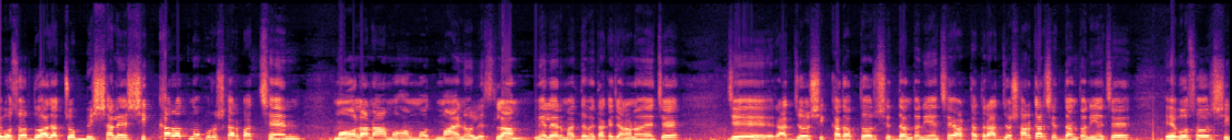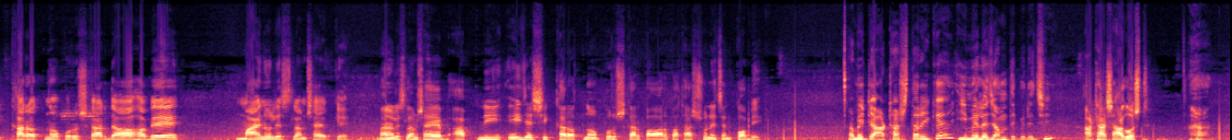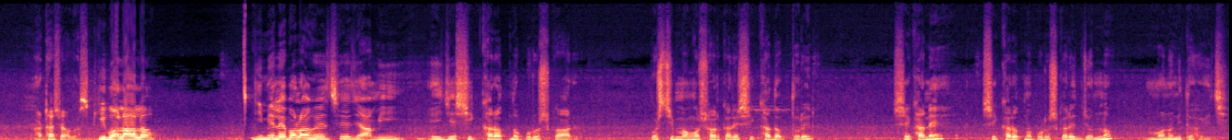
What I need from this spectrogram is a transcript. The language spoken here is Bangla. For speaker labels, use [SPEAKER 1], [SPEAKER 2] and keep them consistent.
[SPEAKER 1] এবছর দু হাজার চব্বিশ সালে শিক্ষারত্ন পুরস্কার পাচ্ছেন মৌলানা মোহাম্মদ মাইনুল ইসলাম। ইমেলের মাধ্যমে তাকে জানানো হয়েছে যে রাজ্য শিক্ষা দপ্তর সিদ্ধান্ত নিয়েছে অর্থাৎ রাজ্য সরকার সিদ্ধান্ত নিয়েছে এবছর শিক্ষারত্ন পুরস্কার দেওয়া হবে মাইনুল ইসলাম সাহেবকে। মাইনুল ইসলাম সাহেব আপনি এই যে শিক্ষারত্ন পুরস্কার পাওয়ার কথা শুনেছেন কবে?
[SPEAKER 2] আমি এটা আঠাশ তারিখে ইমেলে জানতে পেরেছি।
[SPEAKER 1] আঠাশ আগস্ট।
[SPEAKER 2] হ্যাঁ আঠাশে আগস্ট।
[SPEAKER 1] কি বলা হলো?
[SPEAKER 2] ইমেলে বলা হয়েছে যে আমি এই যে শিক্ষারত্ন পুরস্কার পশ্চিমবঙ্গ সরকারের শিক্ষা দপ্তরের সেখানে শিক্ষারত্ন পুরস্কারের জন্য মনোনীত হয়েছি।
